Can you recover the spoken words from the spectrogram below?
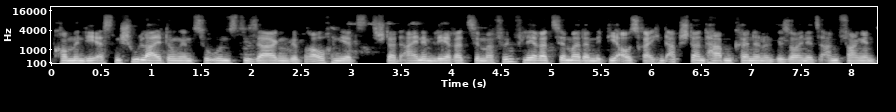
kommen die ersten Schulleitungen zu uns, die sagen, wir brauchen jetzt statt einem Lehrerzimmer fünf Lehrerzimmer, damit die ausreichend Abstand haben können. Und wir sollen jetzt anfangen,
